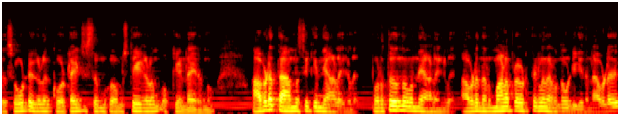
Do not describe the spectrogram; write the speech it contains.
റിസോർട്ടുകളും കോട്ടേജസും ഹോം സ്റ്റേകളും ഒക്കെ ഉണ്ടായിരുന്നു. അവിടെ താമസിക്കുന്ന ആളുകൾ പുറത്തു നിന്ന് വന്ന ആളുകൾ അവിടെ നിർമ്മാണ പ്രവർത്തനങ്ങൾ നടന്നുകൊണ്ടിരിക്കുന്നുണ്ട്. അവിടെ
